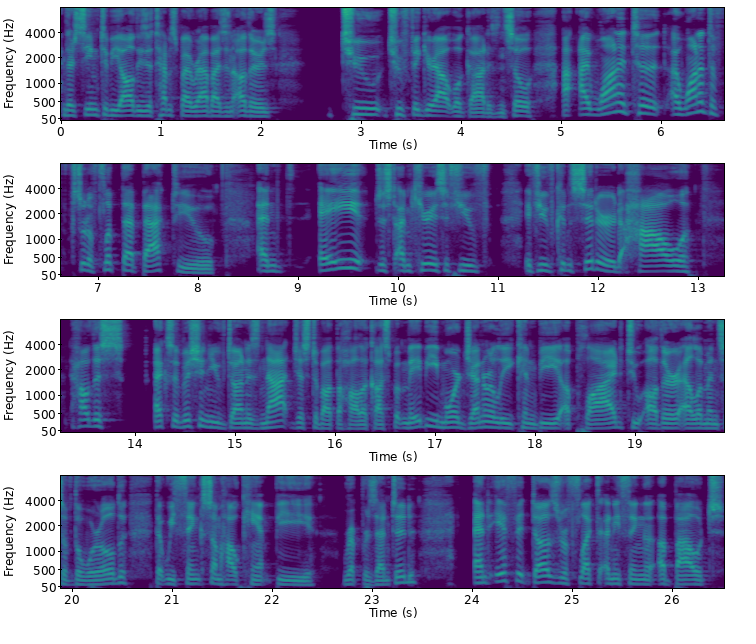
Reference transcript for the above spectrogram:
there seem to be all these attempts by rabbis and others to to figure out what God is. And so I, I wanted to I wanted to sort of flip that back to you and a just I'm curious if you've if you've considered how how this exhibition you've done is not just about the Holocaust, but maybe more generally can be applied to other elements of the world that we think somehow can't be represented. And if it does reflect anything about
